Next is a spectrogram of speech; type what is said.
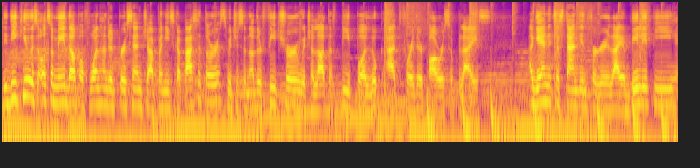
The DQ is also made up of 100% Japanese capacitors, which is another feature which a lot of people look at for their power supplies. Again, it's a stand-in for reliability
